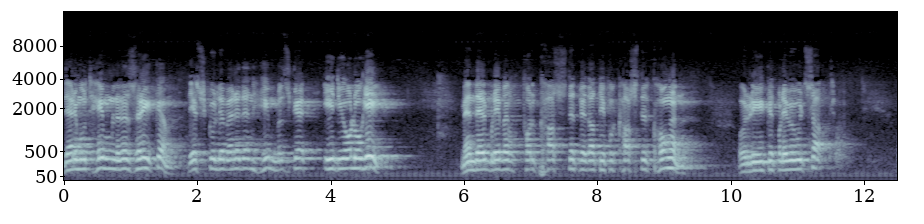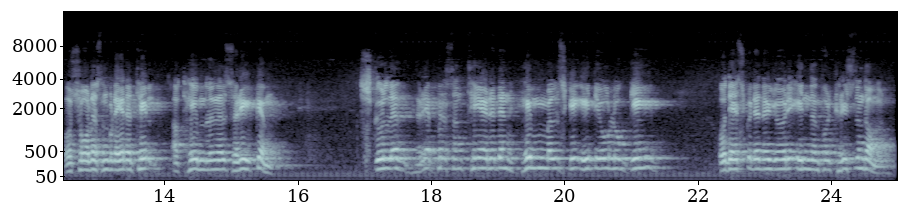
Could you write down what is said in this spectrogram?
Derimot himlenes rike, det skulle være den himmelske ideologi. Men det ble forkastet ved at de forkastet kongen og riket ble utsatt. Og således ble det til at himlenes rike skulle representere den himmelske ideologi, og det skulle det gjøre innenfor kristendommen.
